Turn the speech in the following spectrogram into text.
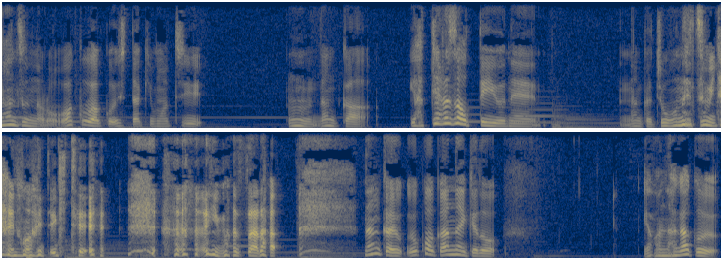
なんつうんだろうワクワクした気持ちうんなんかやってやるぞっていうねなんか情熱みたいの湧いてきて 今更なんかよくわかんないけどやっぱ長く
